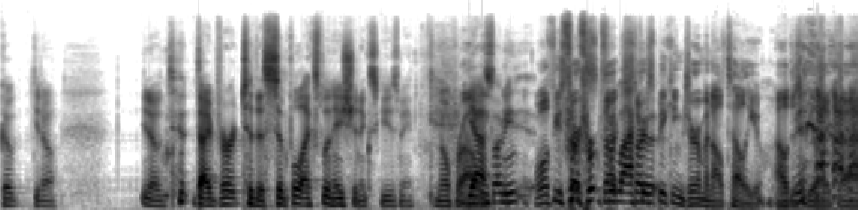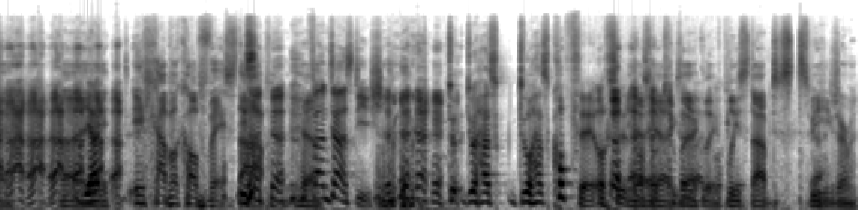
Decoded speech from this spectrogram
go, you know, you know, divert to the simple explanation. Excuse me. No problem. Yeah. So I mean, Well, if you start, for- for start, lack start of- speaking German, I'll tell you. I'll just be like, uh, uh, Yep. ich habe Kopfweh. Stop. yeah, Fantastisch. du, du hast du hast Kopfweh. Or so- or yeah, something like exactly. Okay. Please stop s- speaking German.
